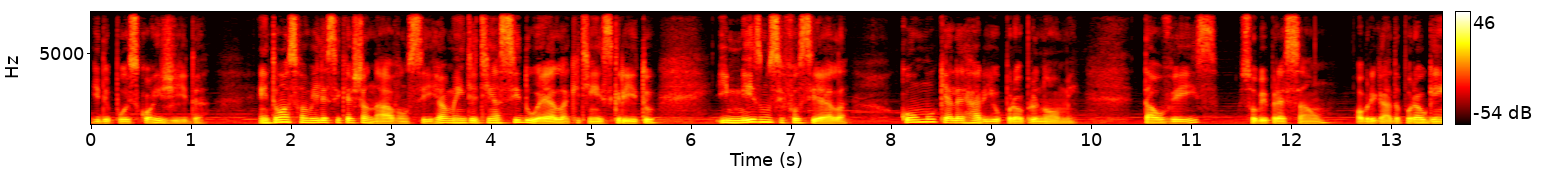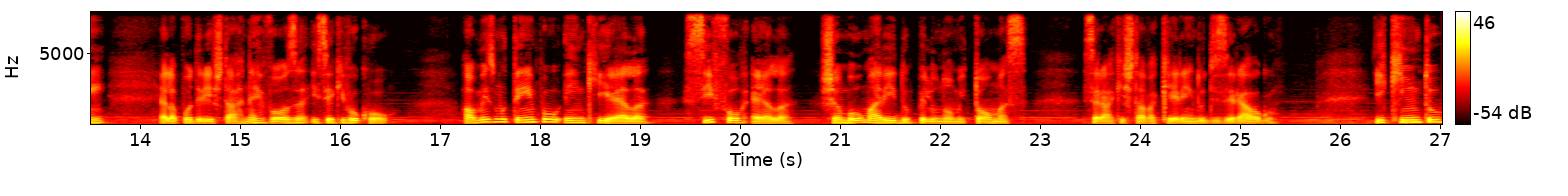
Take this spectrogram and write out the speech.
e depois corrigida. Então as famílias se questionavam se realmente tinha sido ela que tinha escrito, e mesmo se fosse ela, como que ela erraria o próprio nome? Talvez, sob pressão, obrigada por alguém, ela poderia estar nervosa e se equivocou. Ao mesmo tempo em que ela, se for ela, chamou o marido pelo nome Thomas, será que estava querendo dizer algo? E quinto,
